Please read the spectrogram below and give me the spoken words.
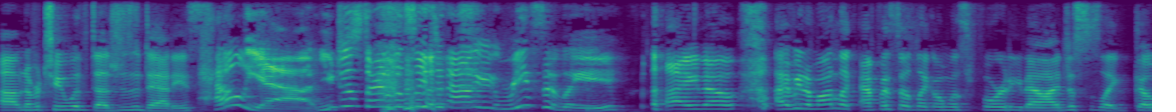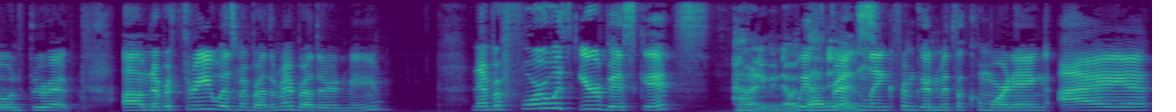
Um, number two was Dungeons and Daddies. Hell yeah! You just started listening to that recently. I know. I mean, I'm on like episode like almost 40 now. I just was like going through it. Um, number three was My Brother, My Brother and Me. Number four was Ear Biscuits. I don't even know what with that is. Rhett and Link from Good Mythical Morning. I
